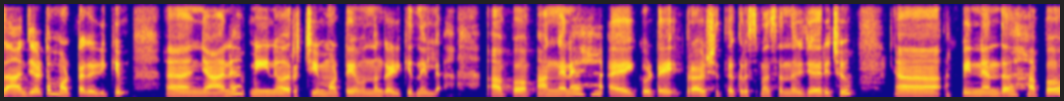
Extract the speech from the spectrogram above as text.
സാഞ്ചേട്ടം മുട്ട കഴിക്കും. ഞാൻ മീനും ഇറച്ചിയും മുട്ടയും ഒന്നും കഴിക്കുന്നില്ല. അപ്പം അങ്ങനെ ആയിക്കോട്ടെ ഇപ്രാവശ്യത്തെ ക്രിസ്മസ് എന്ന് വിചാരിച്ചു. പിന്നെന്താ? അപ്പോൾ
